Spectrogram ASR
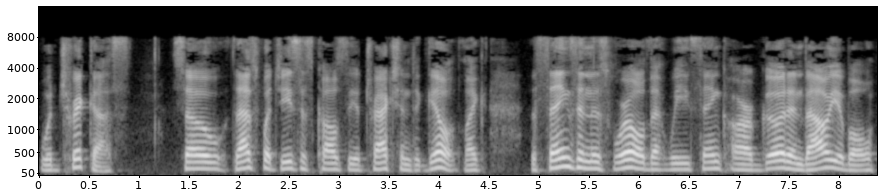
would trick us. So that's what Jesus calls the attraction to guilt. Like the things in this world that we think are good and valuable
